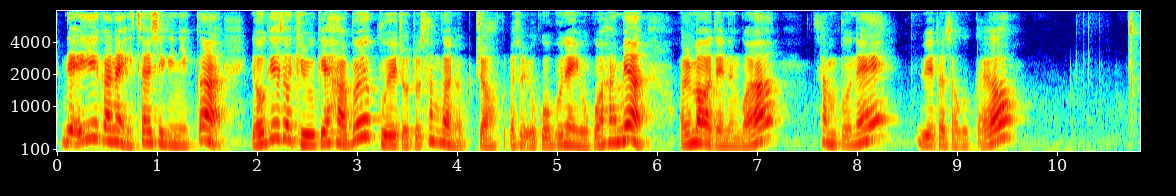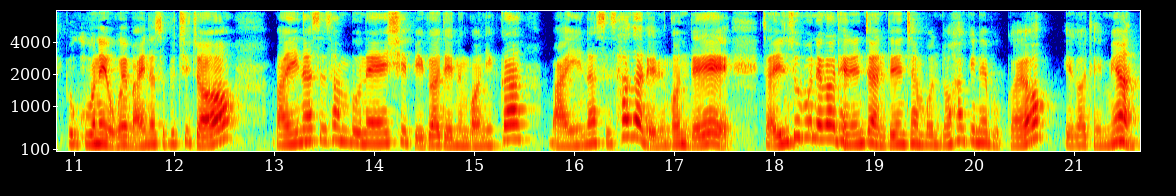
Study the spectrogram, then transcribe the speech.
근데 A에 관한 2차식이니까 여기서 기울기 합을 구해줘도 상관없죠. 그래서 요거 분의 요거 하면 얼마가 되는 거야? 3분의 위에다 적을까요? 요거 분의 요거에 마이너스 붙이죠. 마이너스 3분의 12가 되는 거니까 마이너스 4가 되는 건데 자 인수분해가 되는지 안 되는지 한 번 더 확인해 볼까요? 얘가 되면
